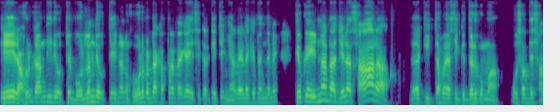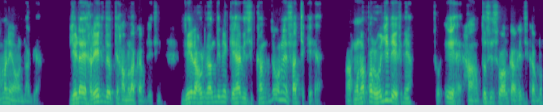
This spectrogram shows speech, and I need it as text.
ਇਹ ਰਾਹੁਲ ਗਾਂਧੀ ਦੇ ਉੱਤੇ ਬੋਲਣ ਦੇ ਉੱਤੇ ਇਹਨਾਂ ਨੂੰ ਹੋਰ ਵੱਡਾ ਖਤਰਾ ਪੈ ਗਿਆ, ਇਸੇ ਕਰਕੇ ਝਈਆਂ ਲੈ ਲੈ ਕੇ ਪੈਂਦੇ ਨੇ, ਕਿਉਂਕਿ ਇਹਨਾਂ ਦਾ ਜਿਹੜਾ ਸਾਰਾ ਕੀਤਾ ਹੋਇਆ ਸੀ ਗਿੱਦੜਗੁਮਾ ਉਹ ਸਭ ਦੇ ਸਾਹਮਣੇ ਆਉਣ ਲੱਗ ਗਿਆ, ਜਿਹੜਾ ਹਰੇਕ ਦੇ ਉੱਤੇ ਹਮਲਾ ਕਰਦੇ ਸੀ। ਜੇ ਰਾਹੁਲ ਗਾਂਧੀ ਨੇ ਕਿਹਾ ਵੀ ਸਿੱਖਾਂ ਤੇ ਉਹਨੇ ਸੱਚ ਕਿਹਾ ਆ ਹੁਣ ਆਪਾਂ ਰੋਜ਼ ਹੀ ਦੇਖਦੇ ਹਾਂ, ਸੋ ਇਹ ਹੈ। ਹਾਂ, ਤੁਸੀਂ ਸਵਾਲ ਕਰ ਰਹੇ ਸੀ ਕਰ ਲਓ।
